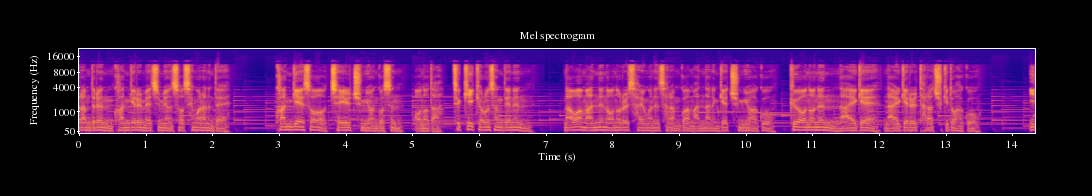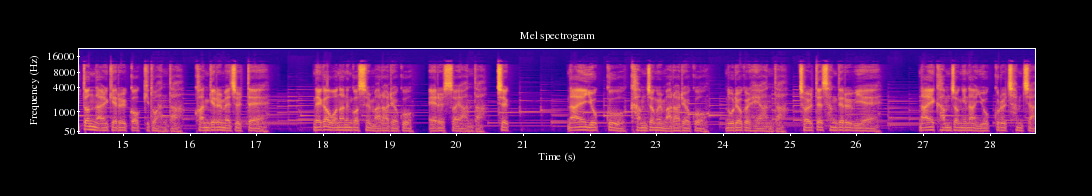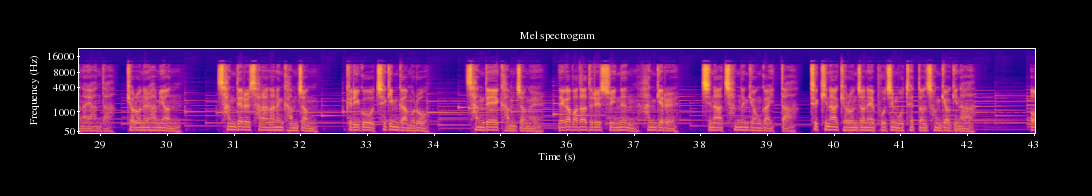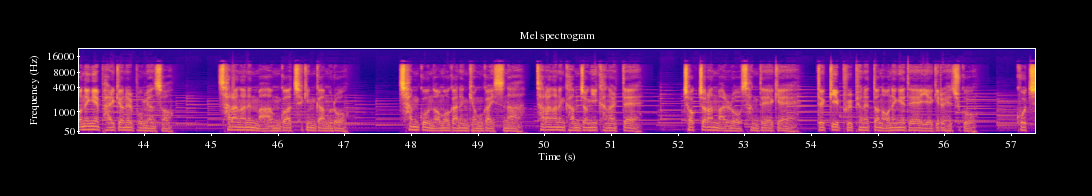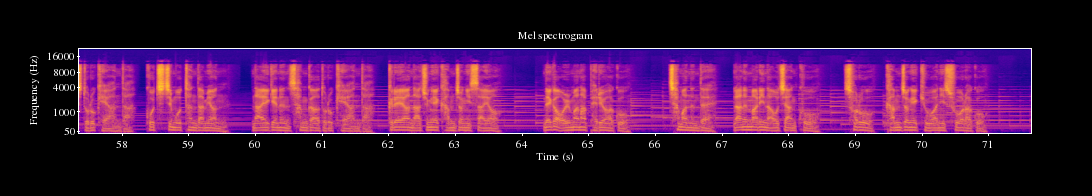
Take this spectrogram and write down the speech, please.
사람들은 관계를 맺으면서 생활하는데 관계에서 제일 중요한 것은 언어다. 특히 결혼 상대는 나와 맞는 언어를 사용하는 사람과 만나는 게 중요하고 그 언어는 나에게 날개를 달아주기도 하고 있던 날개를 꺾기도 한다. 관계를 맺을 때 내가 원하는 것을 말하려고 애를 써야 한다. 즉, 나의 욕구, 감정을 말하려고 노력을 해야 한다. 절대 상대를 위해 나의 감정이나 욕구를 참지 않아야 한다. 결혼을 하면 상대를 사랑하는 감정, 그리고 책임감으로 상대의 감정을 내가 받아들일 수 있는 한계를 지나 참는 경우가 있다. 특히나 결혼 전에 보지 못했던 성격이나 언행의 발견을 보면서 사랑하는 마음과 책임감으로 참고 넘어가는 경우가 있으나 사랑하는 감정이 강할 때 적절한 말로 상대에게 듣기 불편했던 언행에 대해 얘기를 해주고 고치도록 해야 한다. 고치지 못한다면 나에게는 삼가하도록 해야 한다. 그래야 나중에 감정이 쌓여 내가 얼마나 배려하고 참았는데 라는 말이 나오지 않고 서로 감정의 교환이 수월하고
